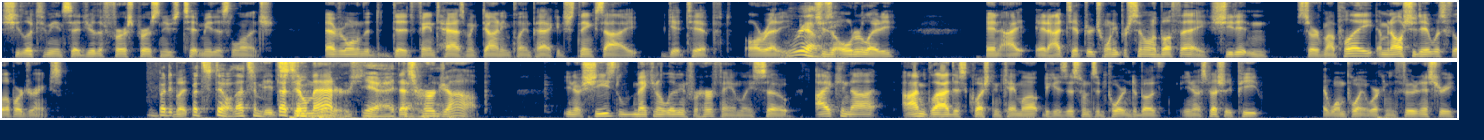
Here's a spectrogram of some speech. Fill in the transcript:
she looked at me and said, "You're the first person who's tipped me this lunch." Everyone on the, the Fantasmic dining plan package thinks I get tipped already. Really? She's an older lady, and I and I tipped her twenty percent on a buffet. She didn't serve my plate. I mean, all she did was fill up our drinks. But But but, still, that's im- It that's still important. matters. Yeah, that's her matter. job. You know, she's making a living for her family. So I cannot. I'm glad this question came up because this one's important to both. You know, especially Pete. At one point, working in the food industry,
